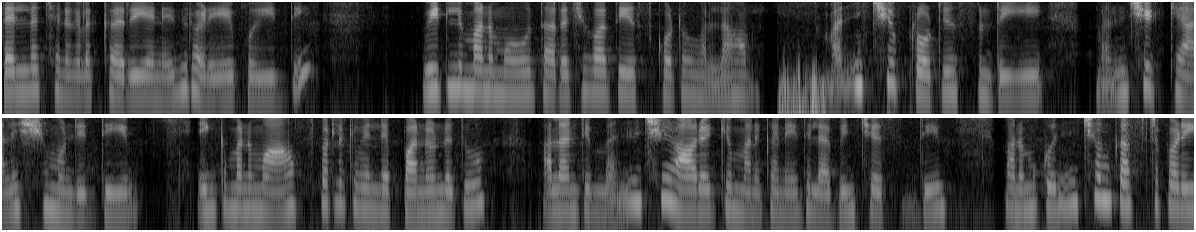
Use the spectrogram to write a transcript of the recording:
తెల్ల శనగల కర్రీ అనేది రెడీ అయిపోయిద్ది. వీటిని మనము తరచుగా తీసుకోవటం వల్ల మంచి ప్రోటీన్స్ ఉంటాయి మంచి కాల్షియం ఉండిద్ది. ఇంకా మనం హాస్పిటల్కి వెళ్ళే పని ఉండదు. అలాంటి మంచి ఆరోగ్యం మనకు అనేది లభించేస్తుంది మనం కొంచెం కష్టపడి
